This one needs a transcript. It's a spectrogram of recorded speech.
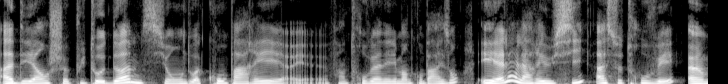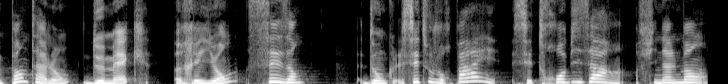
à des hanches plutôt d'hommes, si on doit comparer, enfin, trouver un élément de comparaison. Et elle, elle a réussi à se trouver un pantalon de mec rayon 16 ans. Donc c'est toujours pareil, c'est trop bizarre. Finalement,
